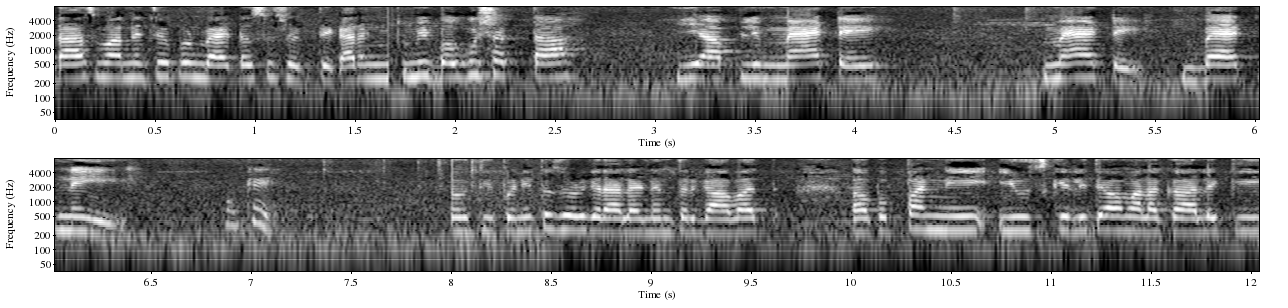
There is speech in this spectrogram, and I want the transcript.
डास मारण्याची पण बॅट असू शकते. कारण तुम्ही बघू शकता ही आपली मॅट आहे. मॅट आहे. बॅट नाही ओके? नव्हती पण इथं जोड आल्यानंतर गावात पप्पांनी यूज केली तेव्हा मला कळालं की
